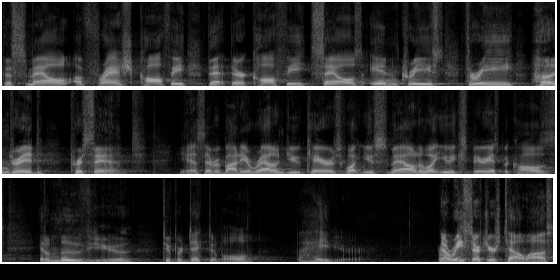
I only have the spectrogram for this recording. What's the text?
the smell of fresh coffee, that their coffee sales increased 300%. Yes, everybody around you cares what you smell and what you experience because it'll move you to predictable behavior. Now, researchers tell us,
